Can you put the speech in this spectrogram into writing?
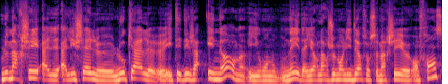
Le marché à l'échelle locale était déjà énorme et on est d'ailleurs largement leader sur ce marché en France.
